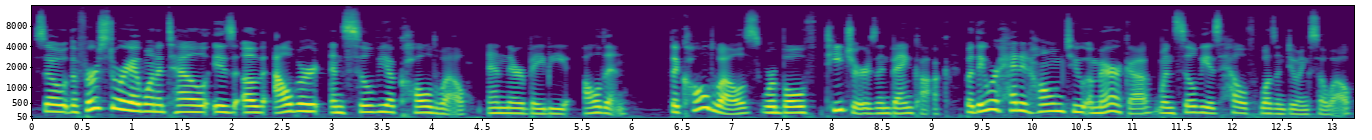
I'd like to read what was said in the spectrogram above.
So the first story I want to tell is of Albert and Sylvia Caldwell and their baby Alden. The Caldwells were both teachers in Bangkok, but they were headed home to America when Sylvia's health wasn't doing so well.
